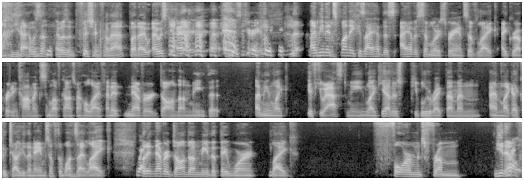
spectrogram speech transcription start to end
Uh, yeah i wasn't i wasn't fishing for that but i, I was I, I- was curious I mean, it's funny because I had this. I have a similar experience of like I grew up reading comics and loved comics my whole life, and it never dawned on me that. I mean, like if you asked me, like yeah, there's people who write them, and and like I could tell you the names of the ones I like, but it never dawned on me that they weren't like formed from, you know, Right.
